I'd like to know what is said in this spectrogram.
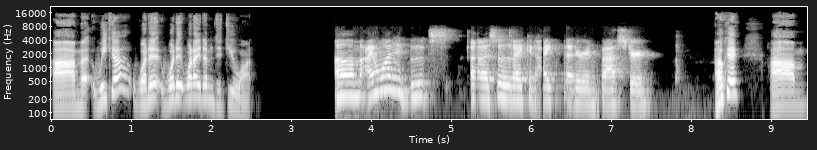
um, Wika, what it, what it, what item did you want? Um, I wanted boots uh, so that I could hike better and faster. Okay. Um,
